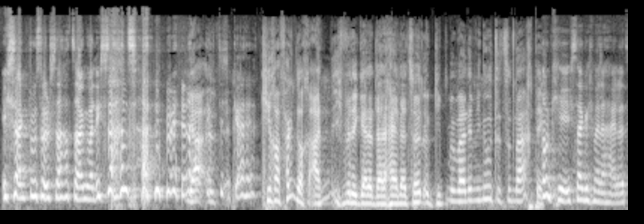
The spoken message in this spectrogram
Ich sag, du sollst Sachen sagen, weil ich Sachen sagen will. Ja, richtig äh, geil. Kira, fang doch an. Ich würde gerne deine Highlights hören und gib mir mal eine Minute zum Nachdenken. Okay, ich sage euch meine Highlights.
